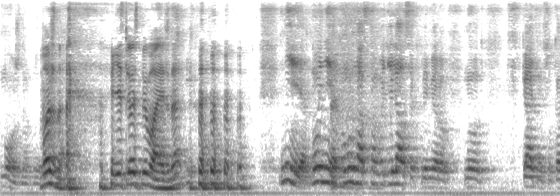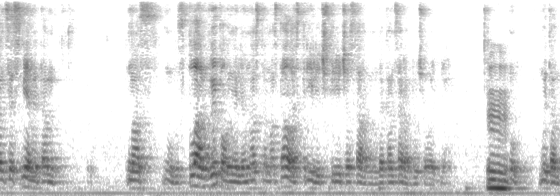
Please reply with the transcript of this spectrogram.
можно было. Можно? Если успеваешь, да? Нет, ну нет, ну у нас там выделялся, к примеру, мы вот в пятницу в конце смены там у нас ну, план выполнили, у нас там осталось 3 или 4 часа ну, до конца рабочего дня. Угу. Ну, мы там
